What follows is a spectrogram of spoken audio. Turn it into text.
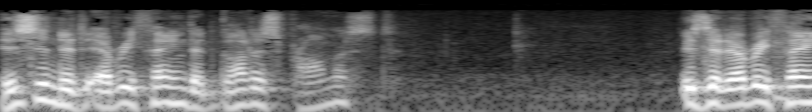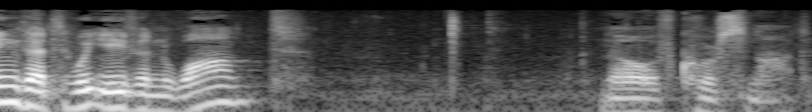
Isn't it everything that God has promised? Is it everything that we even want? No, of course not.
